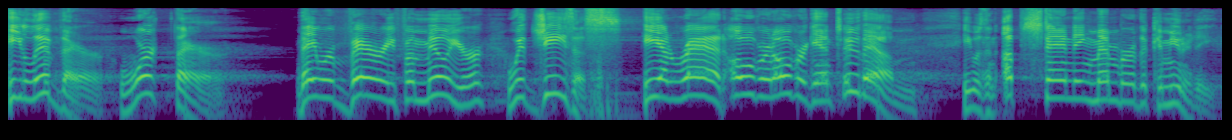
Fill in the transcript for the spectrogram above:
He lived there, worked there. They were very familiar with Jesus. He had read over and over again to them. He was an upstanding member of the community.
